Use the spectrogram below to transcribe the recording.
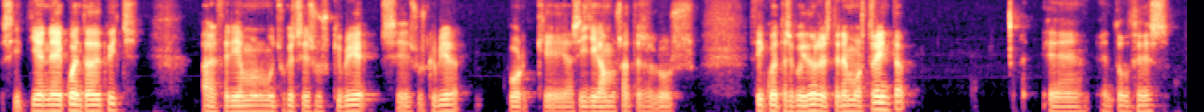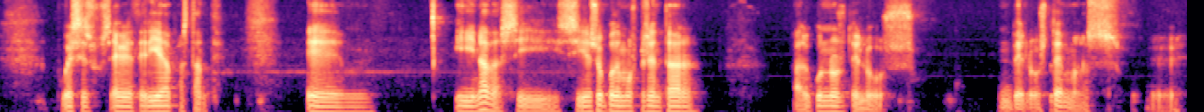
si tiene cuenta de Twitch, agradeceríamos mucho que se suscribiera, se suscribiera porque así llegamos antes a los 50 seguidores, tenemos 30. entonces, pues eso se agradecería bastante. Em, y nada, si, si eso podemos presentar algunos de los, de los temas eh,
